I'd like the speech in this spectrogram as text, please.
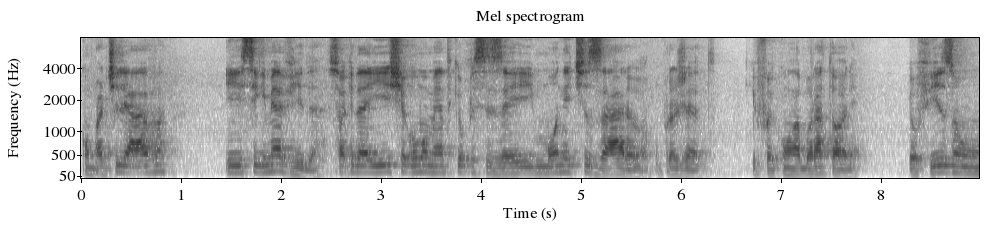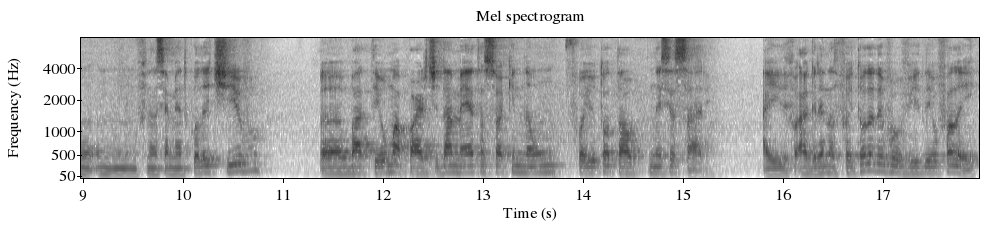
compartilhava e segui minha vida. Só que daí chegou o um momento que eu precisei monetizar o, o projeto, que foi com o laboratório. Eu fiz um, um financiamento coletivo, ah, bateu uma parte da meta, só que não foi o total necessário. Aí a grana foi toda devolvida e eu falei:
